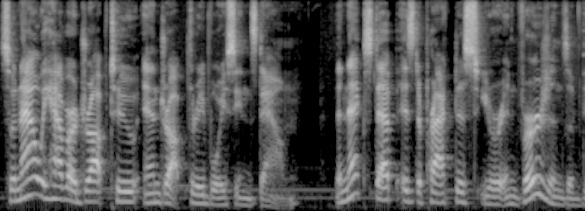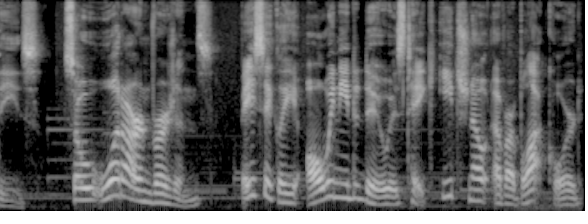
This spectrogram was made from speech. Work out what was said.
So now we have our drop 2 and drop 3 voicings down. The next step is to practice your inversions of these. So what are inversions? Basically, all we need to do is take each note of our block chord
